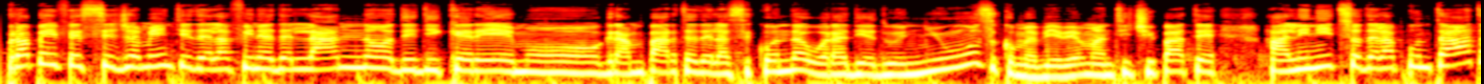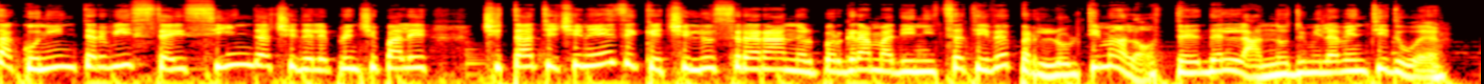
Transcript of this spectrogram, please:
Proprio ai festeggiamenti della fine dell'anno dedicheremo gran parte della seconda ora di A2 News, come vi abbiamo anticipate all'inizio della puntata, con interviste ai sindaci delle principali città ticinesi che ci illustreranno il programma di iniziative per l'ultima lotte dell'anno 2022.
